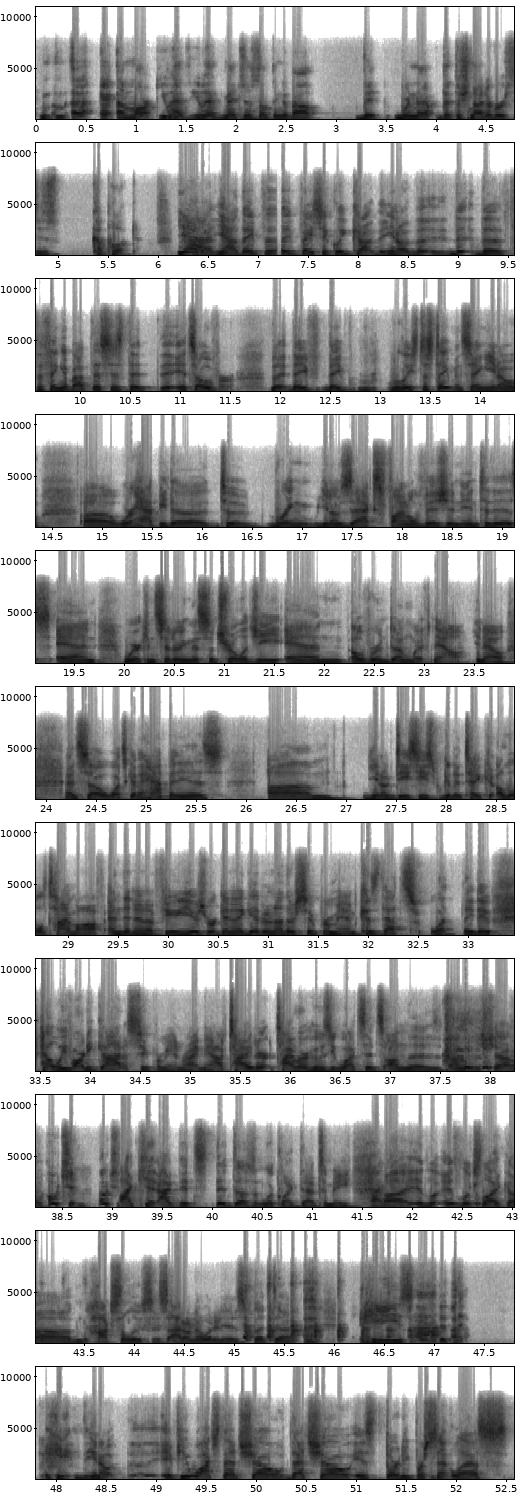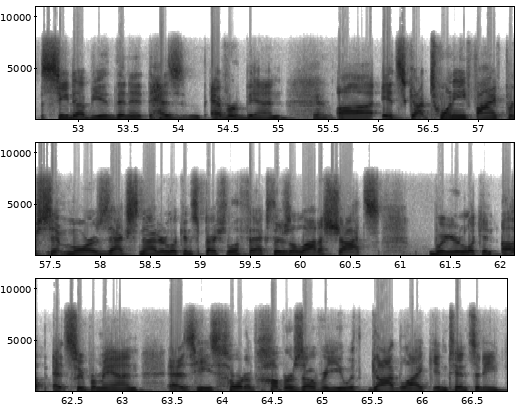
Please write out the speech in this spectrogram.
Uh, uh, uh, Mark, you had you had mentioned something about that we're not that the Snyderverse is kaput. Yeah, yeah. They've they've basically cut. You know, the the the, the thing about this is that it's over. That they've they've released a statement saying, you know, uh, we're happy to to bring you know Zack's final vision into this, and we're considering this a trilogy and over and done with now. You know, and so what's going to happen is. Um, you know, DC's going to take a little time off, and then in a few years we're going to get another Superman because that's what they do. Hell, we've already got a Superman right now. Tyler Tyler Who's What's it's on the on the show. Hochin, Hochin. I can't. I, it's it doesn't look like that to me. Uh, it lo- it looks like um, Hoxalusis. I don't know what it is, but uh, he's the, th- he you know if you watch that show that show is 30% less cw than it has ever been yeah. uh, it's got 25% more Zack Snyder looking special effects there's a lot of shots where you're looking up at Superman as he sort of hovers over you with godlike intensity.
